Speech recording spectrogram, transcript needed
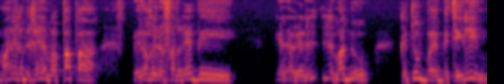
אמר לרבי חיינה בר פפא, ולא אוכל לפן רבי, כן, הרי למדנו, כתוב בתהילים,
